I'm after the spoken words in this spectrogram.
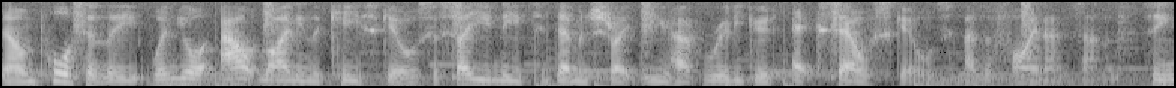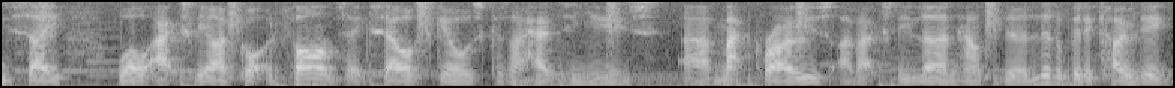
Now, importantly, when you're outlining the key skills, so say you need to demonstrate that you have really good Excel skills as a finance analyst. So you can say, well, actually, I've got advanced Excel skills because I had to use uh, macros. I've actually learned how to do a little bit of coding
